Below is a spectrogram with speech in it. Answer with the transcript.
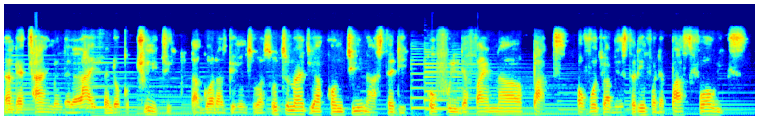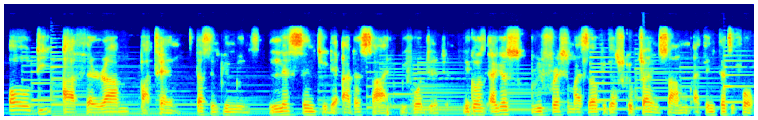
than the time and the life and the opportunity that God has given to us. So tonight we are continuing our study. Hopefully the final part of what we have been studying for the past four weeks All the Atheram Pattern. That simply means listen to the other side before judging. Because I just refreshed myself with the scripture in Psalm, I think 34.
